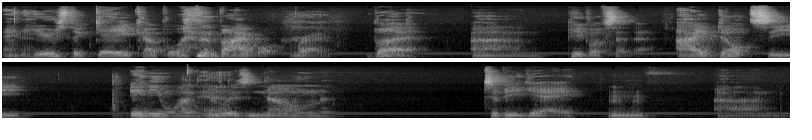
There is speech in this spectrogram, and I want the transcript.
and here's the gay couple in the Bible. Right. But um, people have said that. I don't see anyone Yeah. who is known to be gay hmm um,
